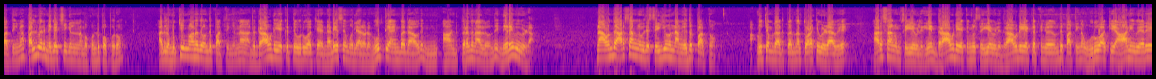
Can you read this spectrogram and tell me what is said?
பார்த்திங்கன்னா பல்வேறு நிகழ்ச்சிகள் நம்ம கொண்டு போக போகிறோம் அதில் முக்கியமானது வந்து பார்த்திங்கன்னா அந்த திராவிட இயக்கத்தை உருவாக்கிய நடேச முதலியாரோட நூற்றி ஐம்பதாவது ஆண்டு பிறந்தநாள் வந்து நிறைவு விழா. நான் வந்து அரசாங்கம் இதை செய்யும் நாங்கள் எதிர்பார்த்தோம். நூற்றி ஐம்பதாவது பிறந்தநாள் தொடக்க விழாவே அரசாங்கம் செய்யவில்லை. ஏன்? திராவிட இயக்கங்கள் செய்யவில்லை. திராவிட இயக்கத்துங்களை வந்து பார்த்திங்கன்னா உருவாக்கிய ஆணி வேறே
